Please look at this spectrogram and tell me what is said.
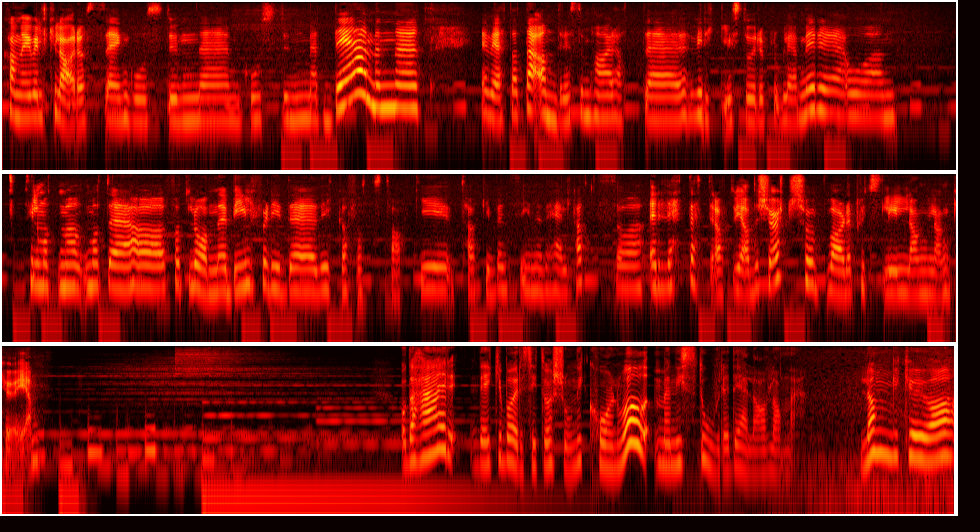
kan vi vel klare oss en god stund, eh, god stund med det. Men eh, jeg vet at det er andre som har hatt virkelig store problemer. Og til og med måtte ha fått låne bil fordi det, de ikke har fått tak i, tak i, bensin i det hele tatt. Så rett etter at vi hadde kjørt, så var det plutselig lang, lang kø igjen. Og det her det er ikke bare situasjonen i Cornwall, men i store deler av landet. Lange køer,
